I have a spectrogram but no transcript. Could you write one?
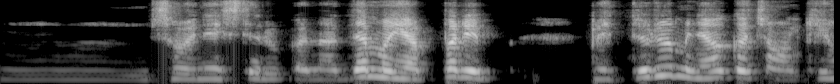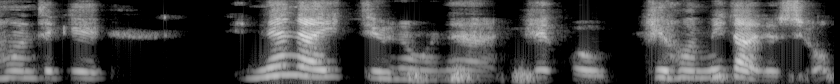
うーん、添い寝してるかな。でもやっぱり、ベッドルームに赤ちゃんは基本的、寝ないっていうのがね、結構基本みたいですよ。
